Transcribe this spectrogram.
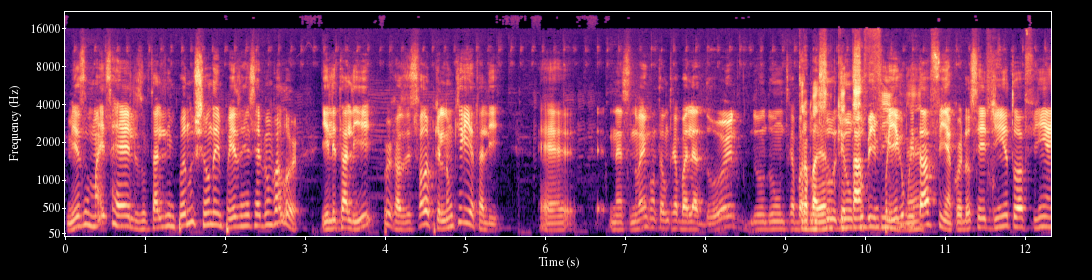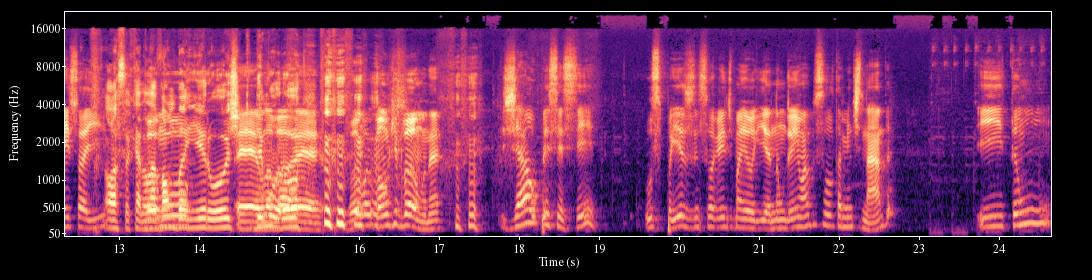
Mesmo mais réis, o que está limpando o chão da empresa recebe um valor. E ele está ali por causa desse valor, porque ele não queria estar tá ali. É, né, você não vai encontrar um trabalhador de um, trabalhador de um tá subemprego afim, porque né? tá afim. Acordou cedinho, tô afim, é isso aí. Nossa, cara, vamos... lavar um banheiro hoje é, demorou. Lavar, é, vamos, vamos que vamos, né? Já o PCC, os presos, em sua grande maioria, não ganham absolutamente nada e, tão,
